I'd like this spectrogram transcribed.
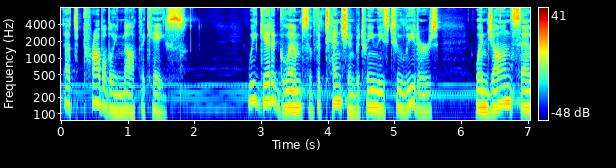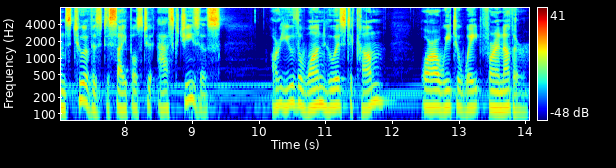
that's probably not the case. We get a glimpse of the tension between these two leaders when John sends two of his disciples to ask Jesus, Are you the one who is to come, or are we to wait for another?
